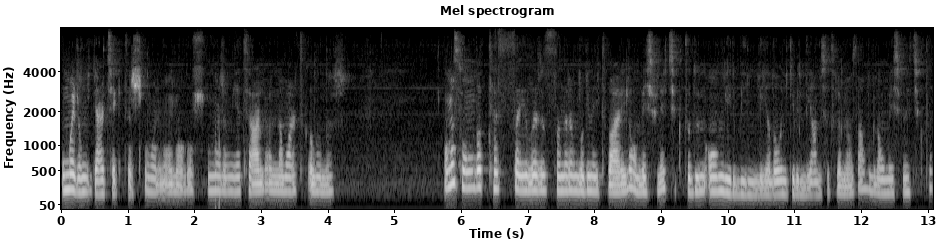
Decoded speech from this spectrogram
umarım gerçektir. Umarım öyle olur. Umarım yeterli önlem artık alınır. Ama sonunda test sayıları sanırım bugün itibariyle 15 bine çıktı. Dün 11 bindi ya da 12 bindi yanlış hatırlamıyorsam. Bugün 15 bine çıktı.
